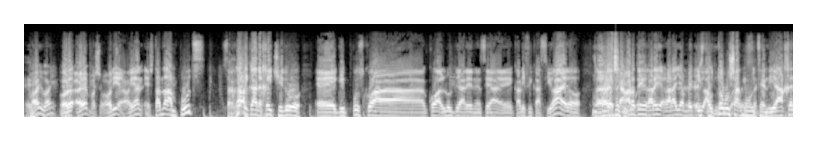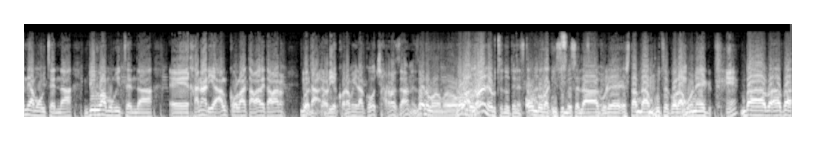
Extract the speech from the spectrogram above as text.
eh? Bai, bai. Hori, eh, pues, hori, horian, estandaran putz, zergatik ane jeitsi du eh, Gipuzkoako alduldiaren ezea, eh, kalifikazioa, edo, Ah, eh, ez dakit. sagarrote gara, garaian beti autobusak mugitzen dira, jendea mugitzen da, dirua mugitzen da, eh, janaria, alkola, eta bar, eta bar, Bueno, eta hori ekonomirako txarro ez da, ez da. Bueno, bueno, bueno, Nola, neurtzen duten ez Ondo dakizun bezala, gure estandan putzeko lagunek, ba, ba, ba,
